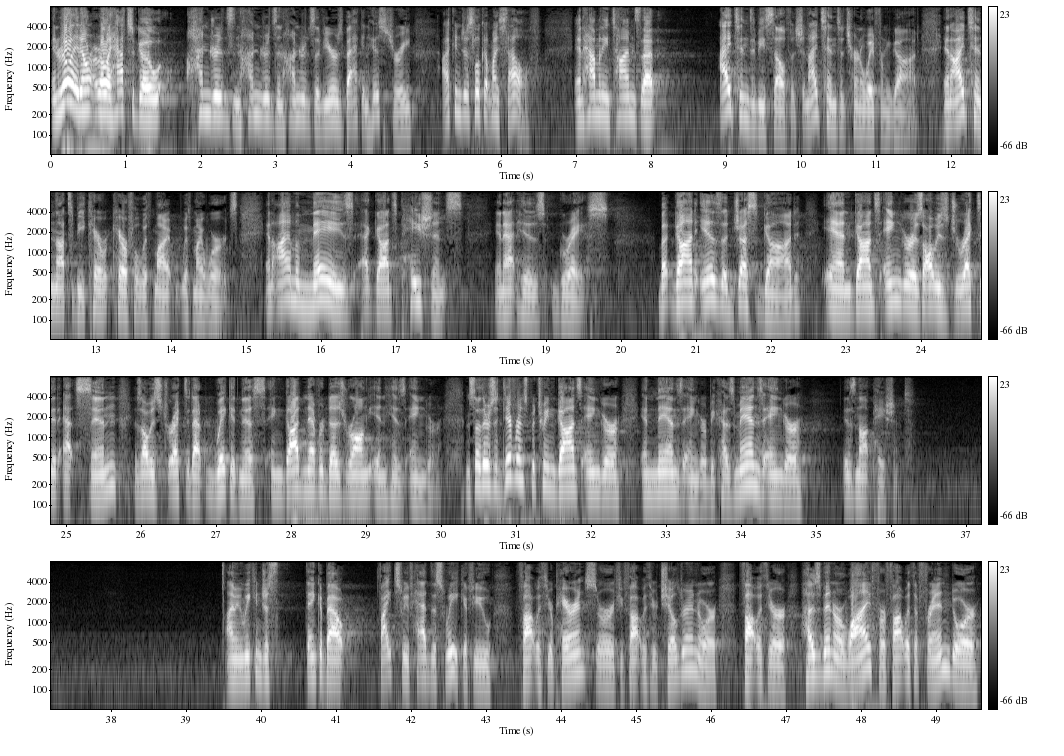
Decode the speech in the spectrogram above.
And really, I don't really have to go hundreds and hundreds and hundreds of years back in history. I can just look at myself and how many times that I tend to be selfish and I tend to turn away from God. And I tend not to be care- careful with my, with my words. And I am amazed at God's patience and at his grace. But God is a just God, and God's anger is always directed at sin, is always directed at wickedness, and God never does wrong in his anger. And so there's a difference between God's anger and man's anger, because man's anger is not patient. I mean, we can just think about fights we've had this week. If you fought with your parents, or if you fought with your children, or fought with your husband or wife, or fought with a friend, or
